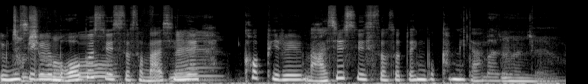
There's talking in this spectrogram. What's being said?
음식을 먹을 수 있어서 맛있는 네. 커피를 마실 수 있어서 또 행복합니다. 맞아요, 맞아요. 음.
